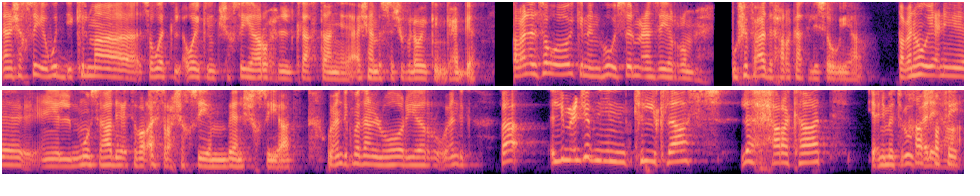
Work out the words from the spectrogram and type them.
أنا شخصية ودي كل ما سويت ال awakening شخصية أروح لل class ثانية عشان بس أشوف ال awakening حقه. طبعا اذا سوى awakening هو يصير معه زي الرمح وشوف عاد الحركات اللي يسويها. طبعا هو يعني يعني الموسى هذا يعتبر أسرع شخصية من بين الشخصيات. وعندك مثلا ال warrior وعندك فاللي معجبني إن كل class له حركات يعني متعوب خاصة عليها.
